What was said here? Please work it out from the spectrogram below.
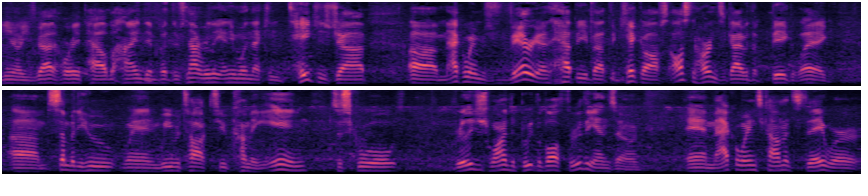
you know, you've got Jorge Powell behind him, but there's not really anyone that can take his job. Uh, McElwain was very unhappy about the kickoffs. Austin Hardin's a guy with a big leg. Um, somebody who, when we would talk to coming in to school, really just wanted to boot the ball through the end zone. And McElwain's comments today were,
